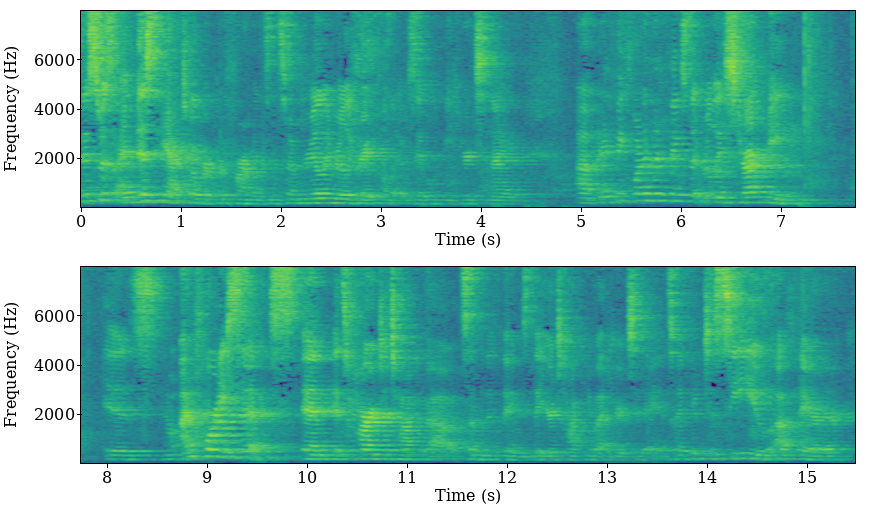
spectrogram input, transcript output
this was, I missed the October performance, and so I'm really, really grateful that I was able to be here tonight. Um, I think one of the things that really struck me is, you know, I'm 46, and it's hard to talk about some of the things that you're talking about here today. And so I think to see you up there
